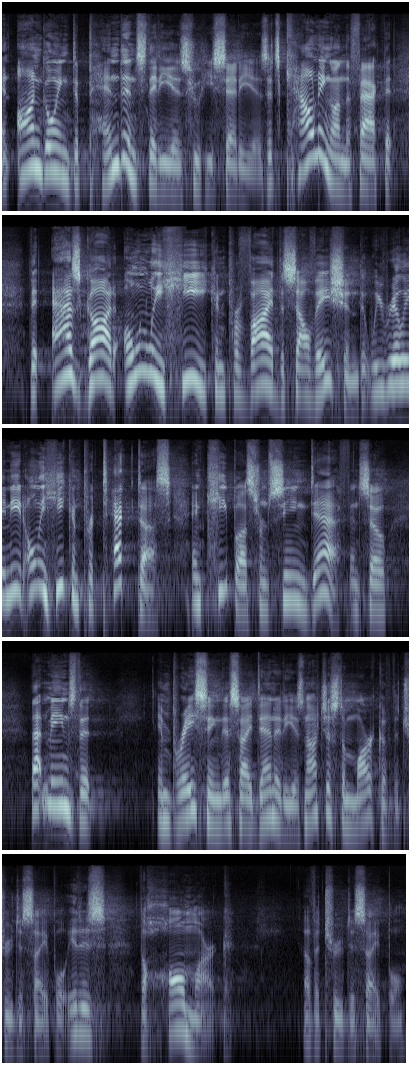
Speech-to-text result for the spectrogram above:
an ongoing dependence that He is who He said He is. It's counting on the fact that, that as God, only He can provide the salvation that we really need. Only He can protect us and keep us from seeing death. And so that means that embracing this identity is not just a mark of the true disciple, it is the hallmark of a true disciple.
